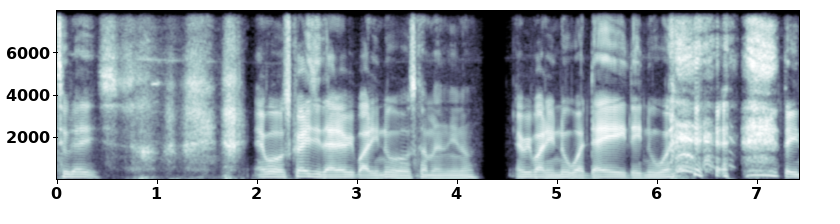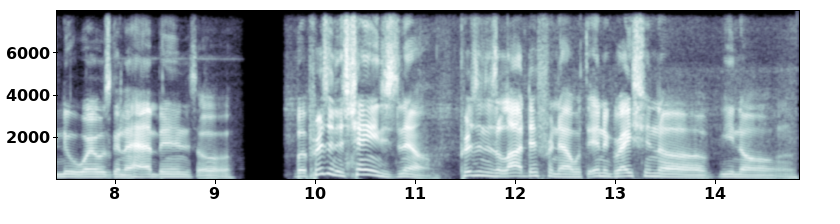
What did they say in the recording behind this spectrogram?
Two days. and what was crazy that everybody knew it was coming. You know, everybody knew what day. They knew what. they knew where it was gonna happen. So, but prison has changed now. Prison is a lot different now with the integration of you know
